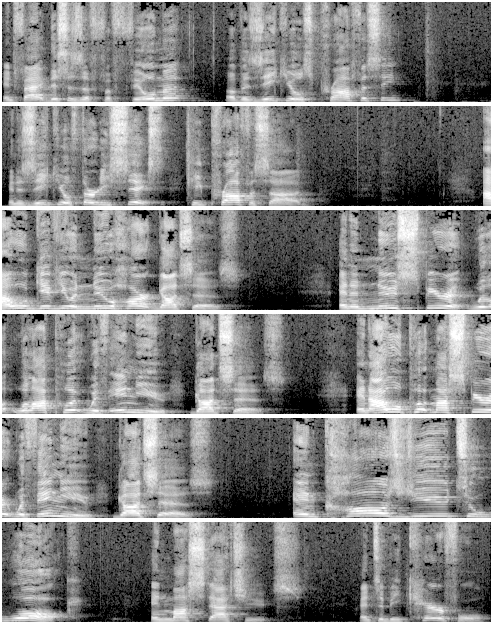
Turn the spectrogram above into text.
In fact, this is a fulfillment of Ezekiel's prophecy. In Ezekiel 36, he prophesied, I will give you a new heart, God says, and a new spirit will, will I put within you, God says. And I will put my spirit within you, God says, and cause you to walk in my statutes and to be careful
